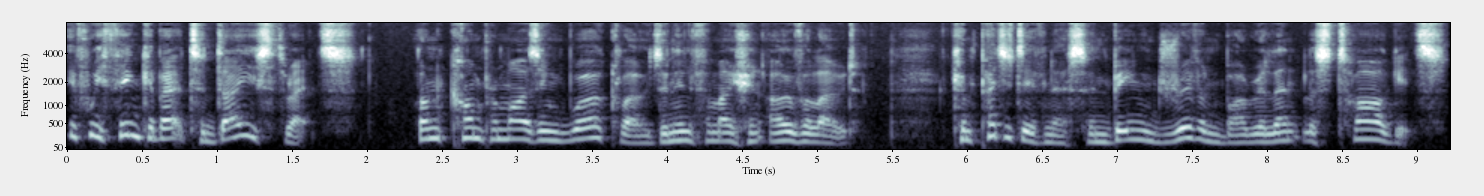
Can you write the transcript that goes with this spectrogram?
if we think about today's threats, uncompromising workloads and information overload, competitiveness and being driven by relentless targets,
